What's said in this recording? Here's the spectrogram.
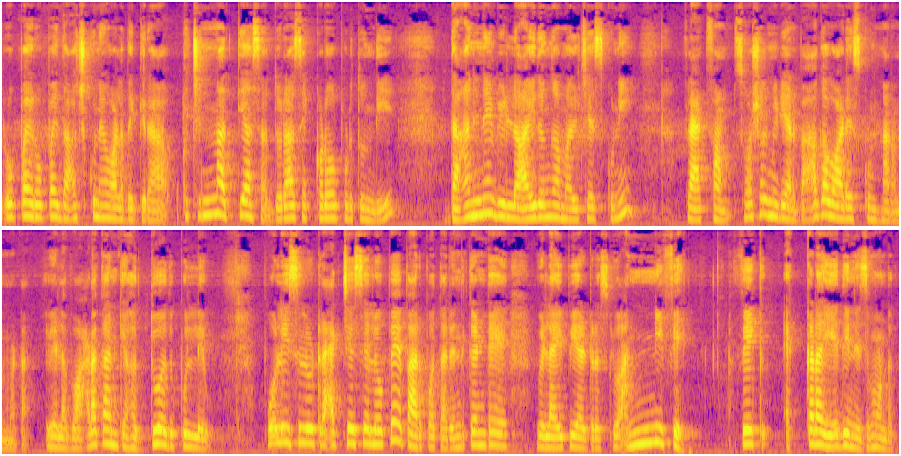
రూపాయి రూపాయి దాచుకునే వాళ్ళ దగ్గర ఒక చిన్న అత్యాస దురాశ ఎక్కడో పుడుతుంది. దానినే వీళ్ళు ఆయుధంగా మలిచేసుకుని ప్లాట్ఫామ్ సోషల్ మీడియాని బాగా వాడేసుకుంటున్నారనమాట వీళ్ళ వాడకానికి హద్దు అదుపులు లేవు. పోలీసులు ట్రాక్ చేసే లోపే పారిపోతారు. ఎందుకంటే వీళ్ళ ఐపీ అడ్రస్లు అన్నీ ఫేక్ ఫేక్ ఎక్కడ ఏది నిజం ఉండదు.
